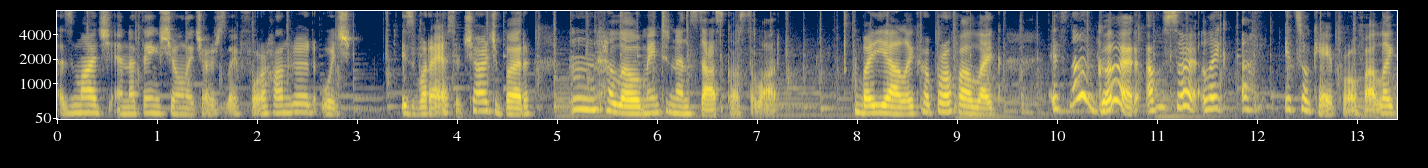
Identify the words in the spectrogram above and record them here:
as much, and I think she only charges like 400, which is what I to charge. But mm, hello, maintenance does cost a lot but yeah like her profile like it's not good. I'm sorry like uh, it's okay profile like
